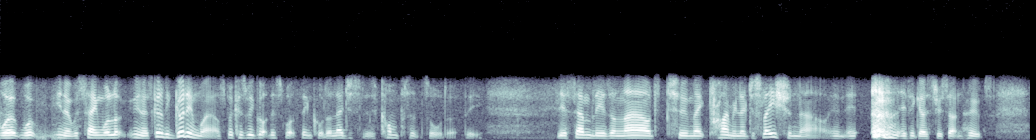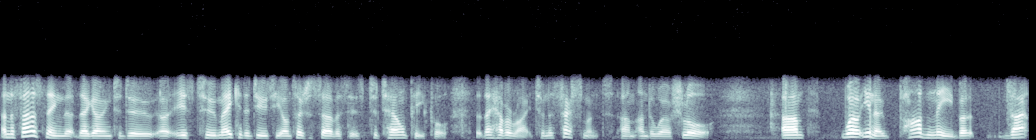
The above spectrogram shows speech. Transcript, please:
were, were, you know, was saying, well, look, you know, it's going to be good in Wales because we've got this what thing called a legislative competence order. The the Assembly is allowed to make primary legislation now in, in if it goes through certain hoops. And the first thing that they're going to do uh, is to make it a duty on social services to tell people that they have a right to an assessment um, under Welsh law. Um, well, you know, pardon me, but that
